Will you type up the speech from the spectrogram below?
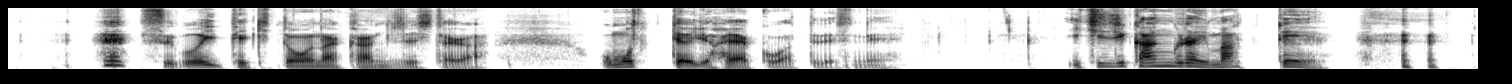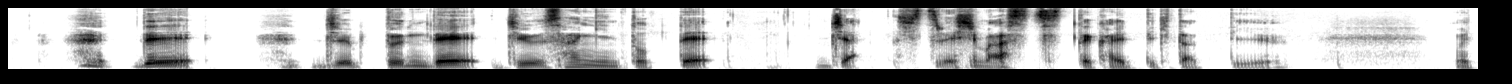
すごい適当な感じでしたが、思ったより早く終わってですね、1時間ぐらい待って、で、10分で13人撮って、じゃ失礼しますっつって帰ってきたっていう、めっ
